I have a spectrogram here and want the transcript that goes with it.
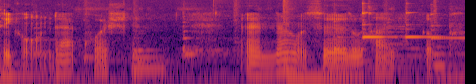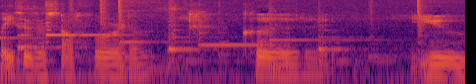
take on that question. And now it says, what type of places in South Florida could you?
